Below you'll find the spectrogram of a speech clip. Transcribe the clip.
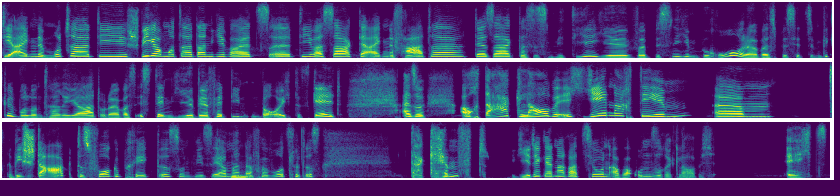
Die eigene Mutter, die Schwiegermutter dann jeweils, äh, die was sagt, der eigene Vater, der sagt, was ist mit dir hier? Bist du nicht im Büro oder was bist jetzt im Wickelvolontariat oder was ist denn hier? Wer verdient denn bei euch das Geld? Also auch da glaube ich, je nachdem, ähm, wie stark das vorgeprägt ist und wie sehr man mhm. da verwurzelt ist, da kämpft jede Generation, aber unsere, glaube ich, echt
